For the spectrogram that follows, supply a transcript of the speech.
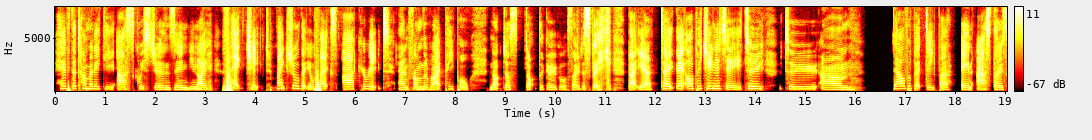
have the tamariki ask questions and, you know, fact checked. Make sure that your facts are correct and from the right people, not just dot the Google, so to speak. But yeah, take that opportunity to, to um, delve a bit deeper and ask those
